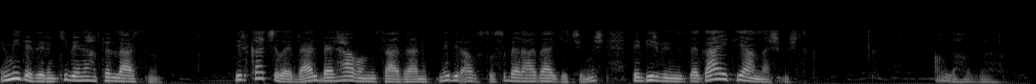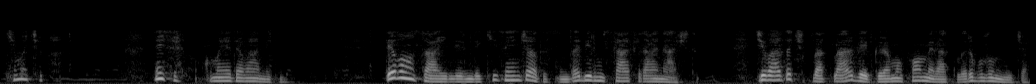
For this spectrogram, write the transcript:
ümit ederim ki beni hatırlarsınız. Birkaç yıl evvel Belhaven misafirhanesinde bir Ağustos'u beraber geçirmiş ve birbirimizle gayet iyi anlaşmıştık. Allah Allah, kim acaba? Neyse okumaya devam edeyim. Devon sahillerindeki Zenci Adası'nda bir misafirhane açtım. Civarda çıplaklar ve gramofon meraklıları bulunmayacak.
